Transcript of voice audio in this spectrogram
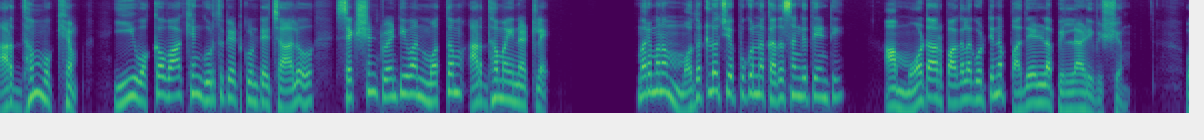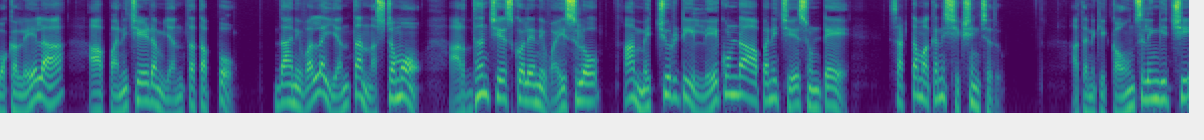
అర్థం ముఖ్యం. ఈ ఒక్క వాక్యం గుర్తుపెట్టుకుంటే చాలు సెక్షన్ ట్వంటీ మొత్తం అర్థమైనట్లే. మరి మనం మొదట్లో చెప్పుకున్న కథ సంగతేంటి? ఆ మోటార్ పగలగొట్టిన పదేళ్ళ పిల్లాడి విషయం. ఒకవేళ ఆ పనిచేయడం ఎంత తప్పో దానివల్ల ఎంత నష్టమో అర్థం చేసుకోలేని వయసులో ఆ మెచ్యూరిటీ లేకుండా ఆ పని చేసుంటే చట్టమకని శిక్షించదు. అతనికి కౌన్సిలింగ్ ఇచ్చి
